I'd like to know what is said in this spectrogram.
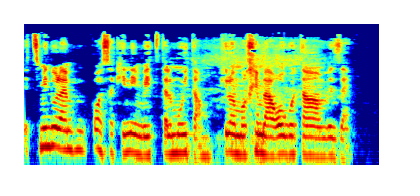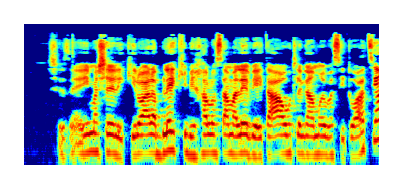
הצמידו להם פה סכינים והצטלמו איתם כאילו הם הולכים להרוג אותם וזה. שזה אימא שלי כאילו היה לה בלק היא בכלל לא שמה לב היא הייתה אאוט לגמרי בסיטואציה.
